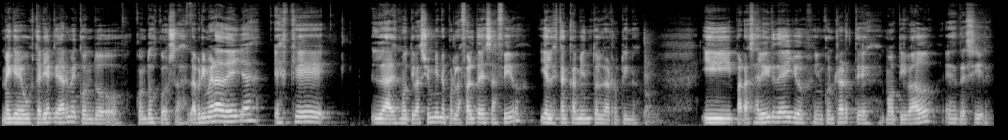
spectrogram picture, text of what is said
me gustaría quedarme con, con dos cosas. La primera de ellas es que la desmotivación viene por la falta de desafíos y el estancamiento en la rutina. Y para salir de ello y encontrarte motivado, es decir,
